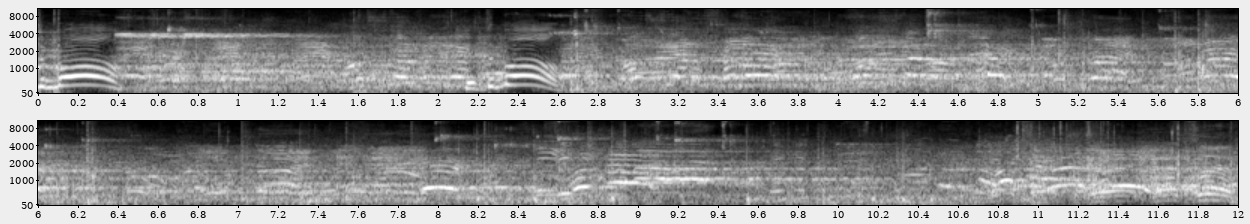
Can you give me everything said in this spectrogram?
the ball. Get the ball. That's it.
